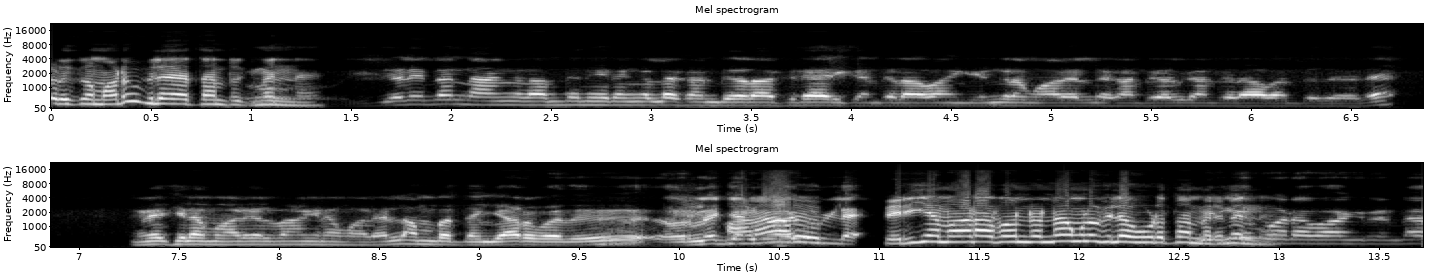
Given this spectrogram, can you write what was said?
எடுக்கிற மாடு விலையாத்தான் இருக்குமே. என்ன? இதுகளெல்லாம் நாங்கள் அந்த நேரங்கள்ல கண்டுகளா கிடாரி கண்டுகளா வாங்கி எங்கிற மாடல்ல கண்டுகள் கண்டுகளா வந்ததை சில மாடுகள் வாங்கின மாடல் ஐம்பத்தஞ்சு அறுபது ஒரு லட்சம் உள்ள. பெரிய மாடா பண்றோம்னா உங்களுக்கு விலை கூட தான் வரும் பெரிய மாடை வாங்குறேன்னா.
